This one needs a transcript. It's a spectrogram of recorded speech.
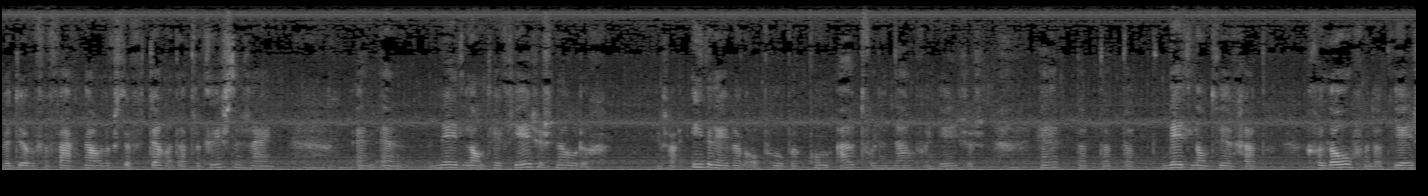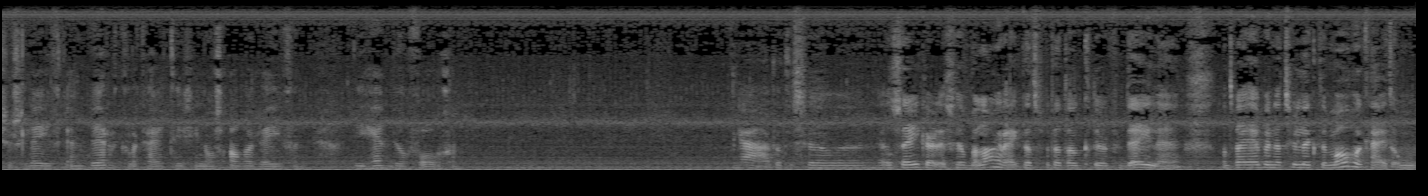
we durven vaak nauwelijks te vertellen dat we christen zijn. En, en Nederland heeft Jezus nodig. Je zou iedereen willen oproepen, kom uit voor de naam van Jezus. dat, dat, dat Nederland weer gaat geloven dat Jezus leeft en werkelijkheid is in ons aller leven. Die hem wil volgen. Ja, dat is heel, uh, heel zeker. Het is heel belangrijk dat we dat ook durven delen. Want wij hebben natuurlijk de mogelijkheid om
